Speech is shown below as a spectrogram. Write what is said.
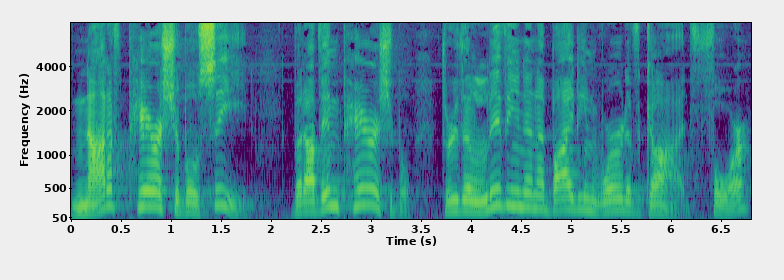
not of perishable seed, but of imperishable, through the living and abiding Word of God. For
